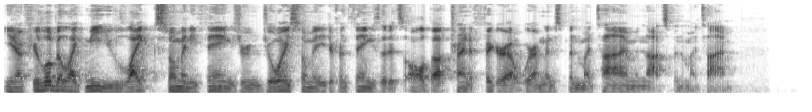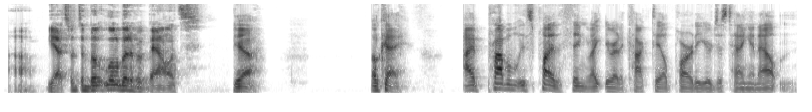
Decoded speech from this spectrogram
you know, if you're a little bit like me, you like so many things, you enjoy so many different things that it's all about trying to figure out where I'm going to spend my time and not spending my time. Uh, yeah, so it's a bit, little bit of a balance. Yeah. Okay. I probably it's probably the thing, right? You're at a cocktail party, you're just hanging out, and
